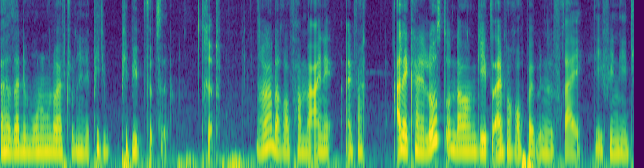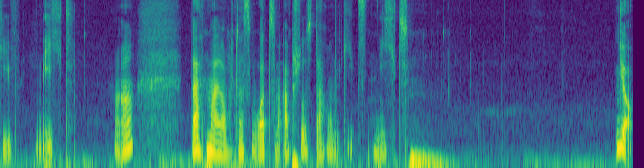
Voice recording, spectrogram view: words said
äh, seine Wohnung läuft und in eine Pipi-Pfütze tritt. Ja, darauf haben wir eine, einfach alle keine Lust und darum geht es einfach auch bei Windelfrei definitiv nicht. Ja, das mal auch das Wort zum Abschluss, darum geht es nicht ja,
